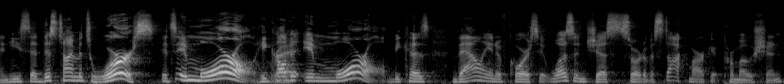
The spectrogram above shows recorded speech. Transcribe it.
and he said this time it's worse. It's immoral. He called Right. it immoral because Valeant, of course, it wasn't just sort of a stock market promotion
